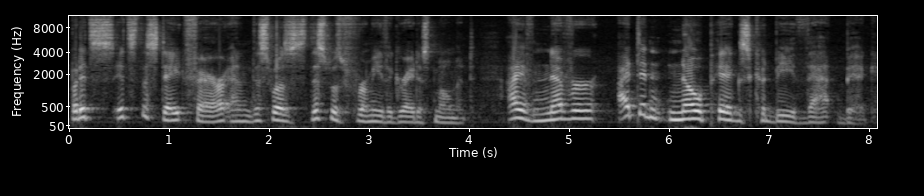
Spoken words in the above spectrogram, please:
but it's it's the state fair, and this was this was for me the greatest moment. I have never, I didn't know pigs could be that big,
